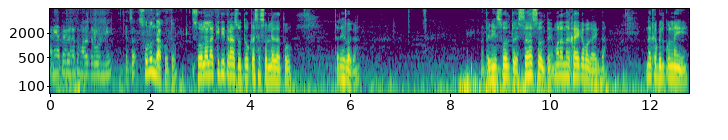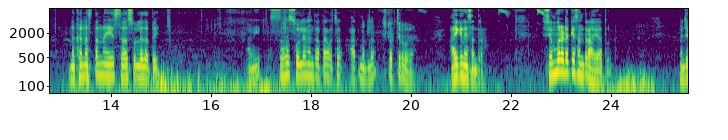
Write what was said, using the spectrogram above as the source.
आणि आता बघा तुम्हाला जवळून मी याचं सोलून दाखवतो. सोलाला किती त्रास होतो? कसा सोलला जातो? तर हे बघा. आता मी सोलतो आहे सहज सोलतो आहे मला नख आहे का बघा एकदा? नख बिलकुल नाही आहे नख नसताना हे सहज सोललं जातं आहे आणि सहज सोलल्यानंतर आता याचं आतमधलं स्ट्रक्चर बघा. आहे की नाही संत्रा? शंभर टक्के संत्रा आहे आतून म्हणजे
